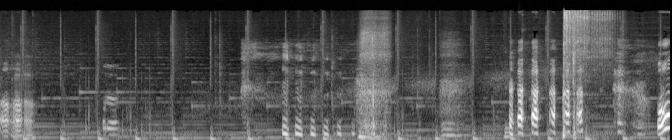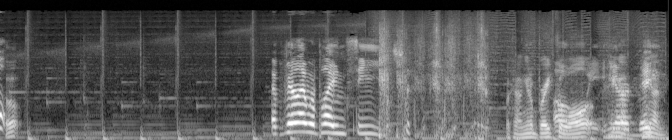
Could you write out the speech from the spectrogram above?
Uh Uh oh. oh. Oh! Oh. I feel like we're playing Siege. Okay, I'm gonna break the Oh, wall. wait, hang on, hang on.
